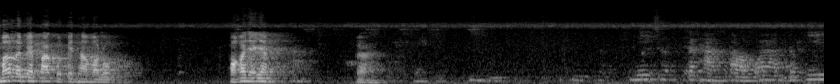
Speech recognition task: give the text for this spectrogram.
มันเลยไปปรากฏเป็นธรรมอารมณ์พอเข้าใจยังอ่านี่จะถามต่อว่าเมื่อกี้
